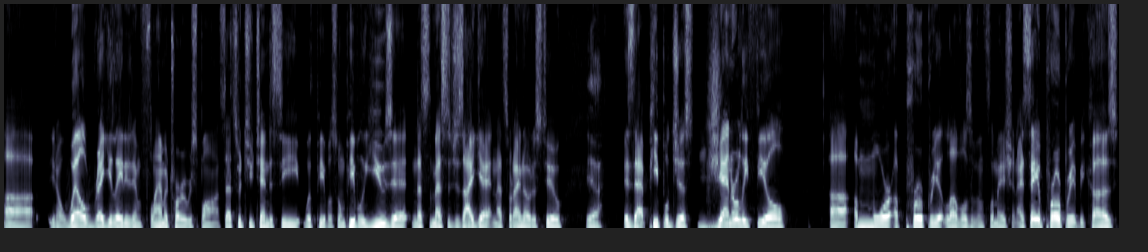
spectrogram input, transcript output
uh, you know well-regulated inflammatory response. That's what you tend to see with people. So when people use it, and that's the messages I get, and that's what I notice too yeah. is that people just generally feel uh, a more appropriate levels of inflammation. I say appropriate because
